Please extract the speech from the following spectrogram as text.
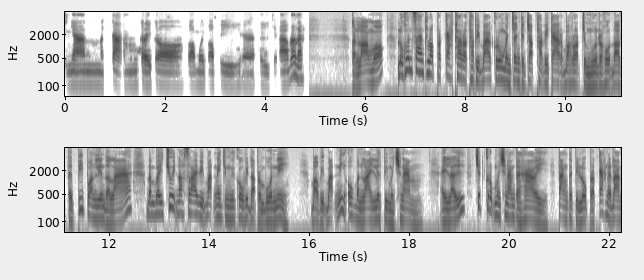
សញ្ញាណកម្មក្រីក្រក៏មួយក៏ពីរជាដើមហ្នឹងណា កន្លងមកលោកហ៊ុនសែនធ្លាប់ប្រកាសថារដ្ឋាភិបាលគ្រងបញ្ចេញកញ្ចប់ថវិការបស់រដ្ឋចំនួនរហូតដល់ទៅ2000លានដុល្លារដើម្បីជួយដោះស្រាយវិបត្តិនៃជំងឺ Covid-19 នេះបើវិបត្តិនេះអូសបន្លាយលើសពី1ឆ្នាំឥឡូវជិតគ្រប់1ឆ្នាំទៅហើយតាំងតែពីលោកប្រកាសនៅដើម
